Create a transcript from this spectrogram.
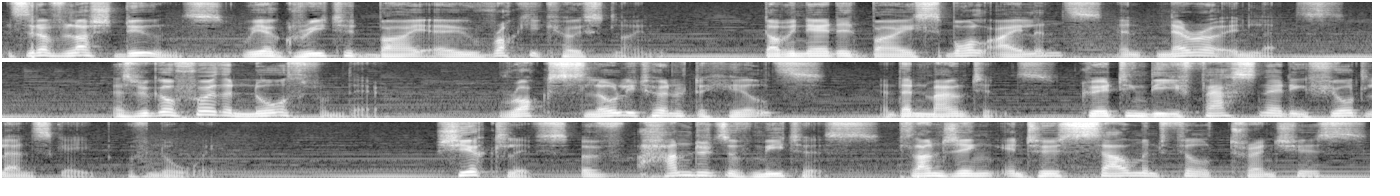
Instead of lush dunes, we are greeted by a rocky coastline, dominated by small islands and narrow inlets. As we go further north from there, rocks slowly turn into hills and then mountains, creating the fascinating fjord landscape of Norway. Sheer cliffs of hundreds of meters plunging into salmon filled trenches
